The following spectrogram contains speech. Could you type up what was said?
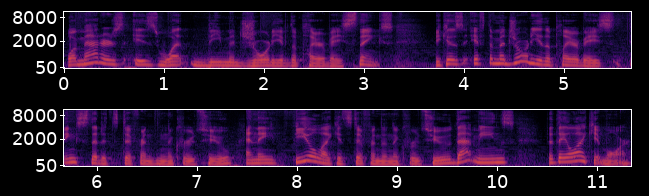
What matters is what the majority of the player base thinks. Because if the majority of the player base thinks that it's different than the Crew 2, and they feel like it's different than the Crew 2, that means that they like it more.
